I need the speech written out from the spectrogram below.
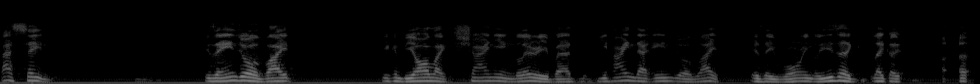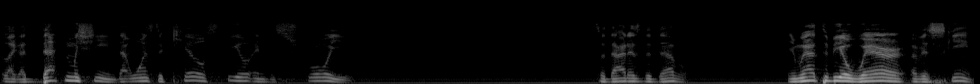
That's Satan. Right? He's an angel of light he can be all like shiny and glittery, but behind that angel of light is a roaring. He's like like a, a, like a death machine that wants to kill, steal, and destroy you. So that is the devil, and we have to be aware of his schemes.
